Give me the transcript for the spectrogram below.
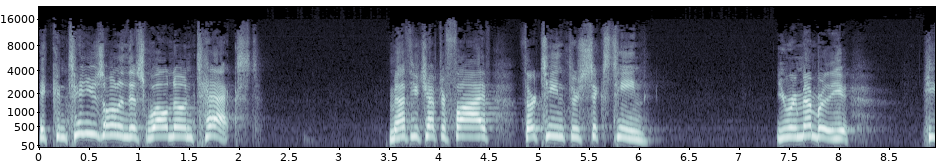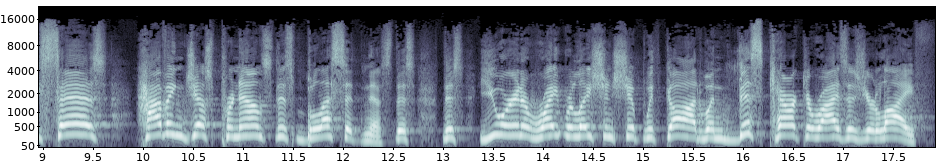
It continues on in this well known text. Matthew chapter 5, 13 through 16. You remember, the, he says, having just pronounced this blessedness, this, this you are in a right relationship with God, when this characterizes your life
